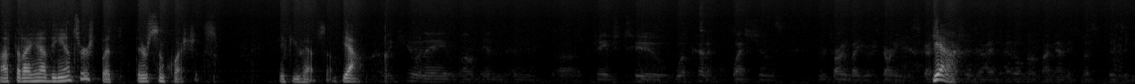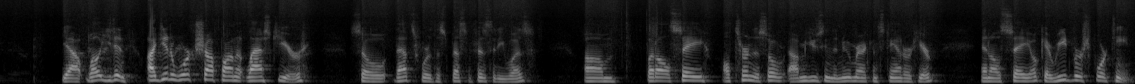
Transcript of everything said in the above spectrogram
Not that I have the answers, but there's some questions if you have some. Yeah. The Q and A um, in, in uh, James two, what kind of questions you were talking about? You were starting discussion Yeah. questions. I, I don't know if I'm having specificity there. Yeah, well, you didn't. I did a workshop on it last year, so that's where the specificity was. Um, but I'll say, I'll turn this over. I'm using the New American Standard here, and I'll say, okay, read verse 14.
